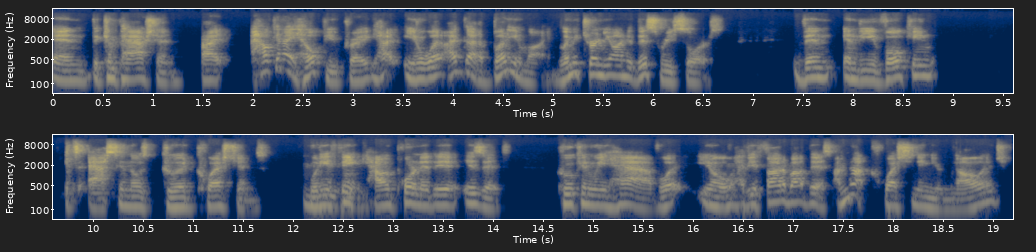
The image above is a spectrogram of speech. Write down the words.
And the compassion. All right. How can I help you, Craig? How, you know what? I've got a buddy of mine. Let me turn you on to this resource. Then in the evoking, it's asking those good questions. What do you mm-hmm. think? How important it is it? Who can we have? What, you know, have you thought about this? I'm not questioning your knowledge.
